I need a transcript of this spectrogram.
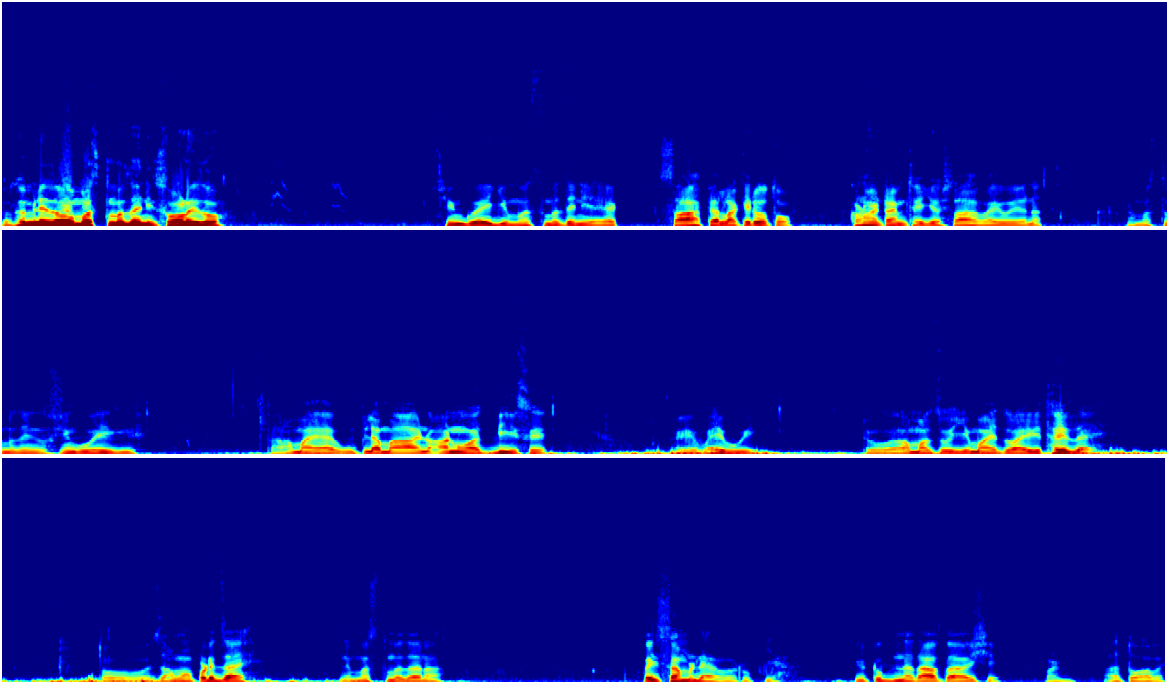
તો ફેમિલી તો મસ્ત મજાની સોળે તો શીંગું આવી ગયું મસ્ત મજાની એક સાહ પહેલાં કર્યો તો ઘણો ટાઈમ થઈ ગયો સાહ વાવ્યો એને. મસ્ત મજાની શીંગું આવી ગયું તો આમાં ઉપલામાં આનું- આ બી છે. એ વાવ્યું. તો આમાં જો એમાં જો આવી થઈ જાય, તો જામા પડી જાય ને મસ્ત મજાના પૈસા મળ્યા રૂપિયા. યુટ્યુબના તો આવતા હશે, પણ આ તો આવે.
